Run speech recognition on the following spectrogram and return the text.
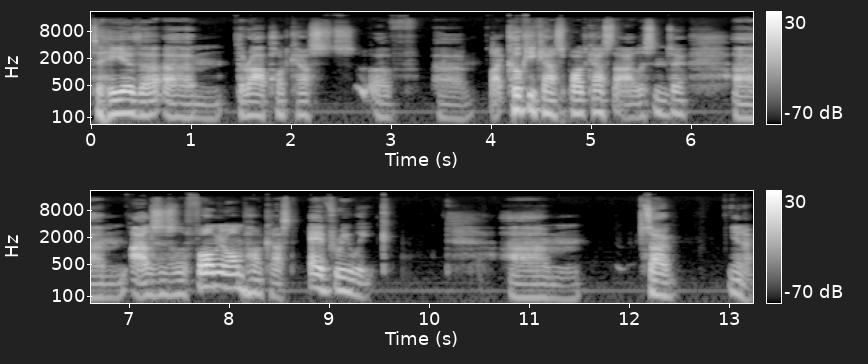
to hear that um, there are podcasts of um, like Cookie Cast podcast that I listen to. Um, I listen to the Formula One podcast every week. Um, so, you know,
